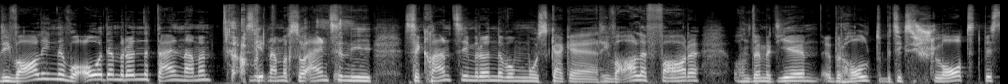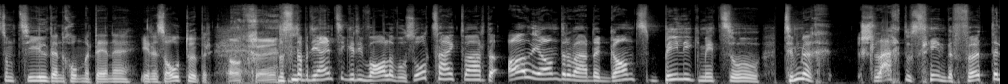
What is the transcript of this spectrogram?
Rivalinnen, die auch an diesem Rennen teilnehmen. es gibt nämlich so einzelne Sequenzen im Rennen, wo man muss gegen Rivalen fahren muss. Und wenn man die überholt bzw. schlägt bis zum Ziel, dann kommt man denen ihr Auto über. Okay. Das sind aber die einzigen Rivalen, die so gezeigt werden. Alle anderen werden ganz billig mit so ziemlich schlecht aussehenden Fotos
